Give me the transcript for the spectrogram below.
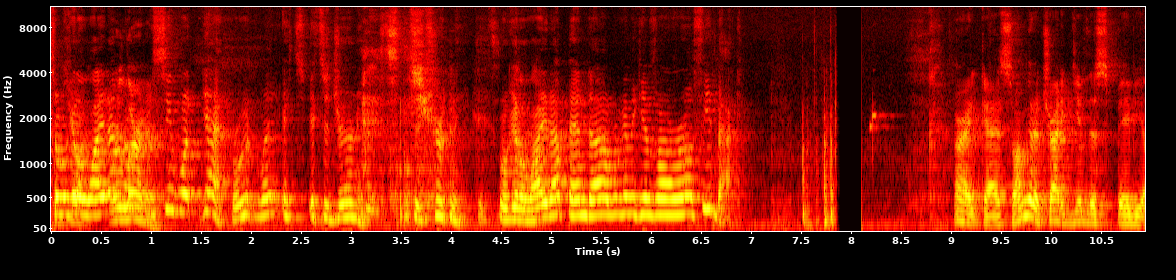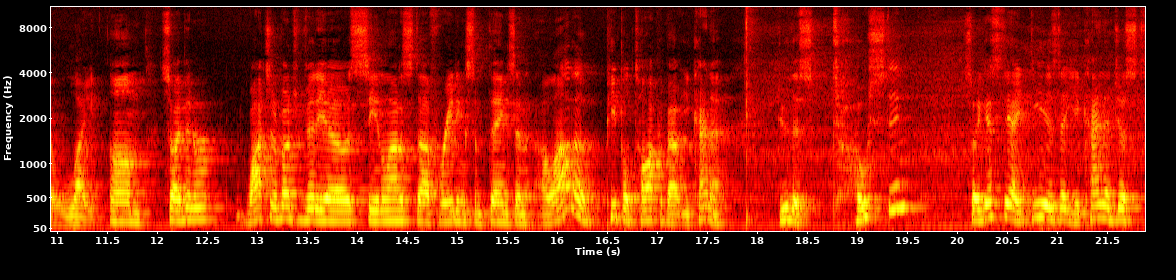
So we're going to light up. We're learning. See what, yeah, we're, it's, it's a journey. It's a journey. We're going to light up and uh, we're going to give our uh, feedback. All right, guys. So I'm going to try to give this baby a light. Um, so I've been watching a bunch of videos, seeing a lot of stuff, reading some things, and a lot of people talk about you kind of do this toasting. So I guess the idea is that you kind of just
